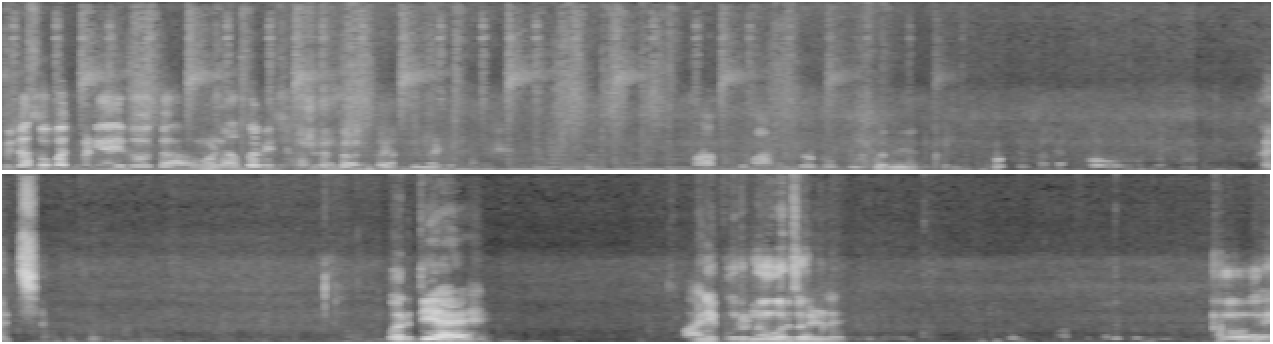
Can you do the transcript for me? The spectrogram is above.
तुझ्यासोबत पण यायचं होतं म्हणून असं विचार मासे- मासेचं खूप दिवसांनी येतं. खूप दिवसांनी येतं. हो. अच्छा वरती आहे पाणी पूर्ण वर चढलंय होय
